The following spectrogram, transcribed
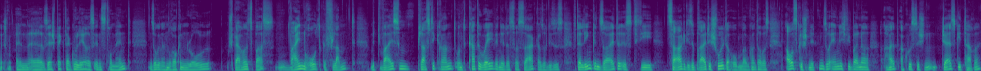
ein äh, sehr spektakuläres Instrument, einen sogenannten Rock'n'Roll Sperrholzbass, weinrot geflammt, mit weißem Plastikrand und Cutaway, wenn ihr das was sagt. Also dieses auf der linken Seite ist die Zarge, diese breite Schulter oben beim Kontrabass, ausgeschnitten, so ähnlich wie bei einer halbakustischen Jazzgitarre,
